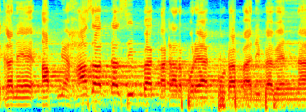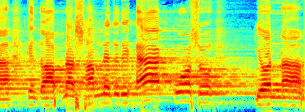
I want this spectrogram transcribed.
এখানে আপনি হাজারটা জিব্বা কাটার পরে এক ফোঁটা পানি পাবেন না। কিন্তু আপনার সামনে যদি এক কোষ ওর নাম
